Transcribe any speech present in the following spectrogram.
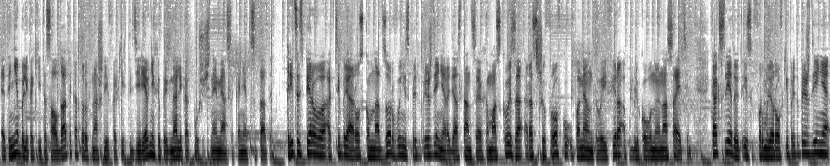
Это не были какие-то солдаты, которых нашли в каких-то деревнях и пригнали как пушечное мясо. Конец цитаты. 31 октября Роскомнадзор вынес предупреждение радиостанции «Эхо Москвы» за расшифровку упомянутого эфира, опубликованную на сайте. Как следует из формулировки предупреждения,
